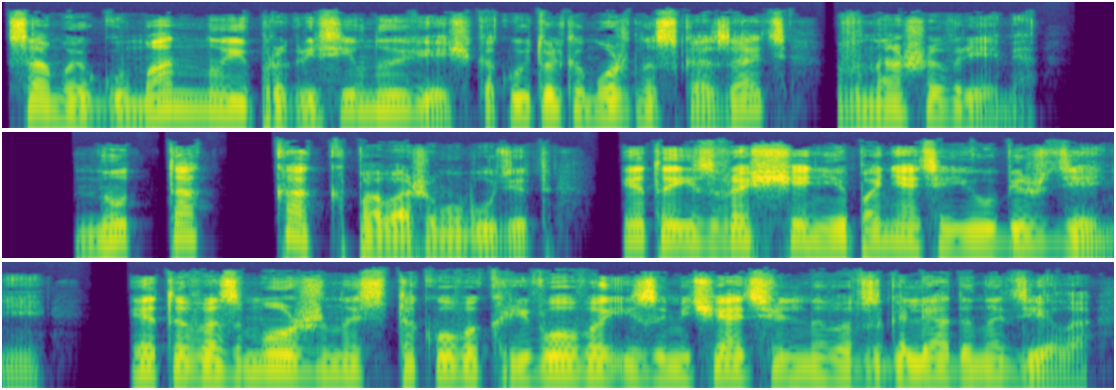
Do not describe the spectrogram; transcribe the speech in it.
самую гуманную и прогрессивную вещь, какую только можно сказать в наше время. Ну так как, по-вашему, будет? Это извращение понятий и убеждений, это возможность такого кривого и замечательного взгляда на дело —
